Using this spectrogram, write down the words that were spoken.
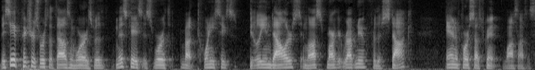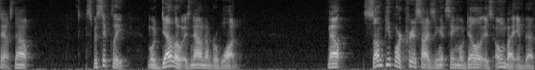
They say a picture is worth a thousand words, but in this case, it's worth about $26 billion in lost market revenue for the stock and, of course, subsequent loss of sales. Now, specifically, Modelo is now number one. Now, some people are criticizing it, saying Modelo is owned by InBev.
